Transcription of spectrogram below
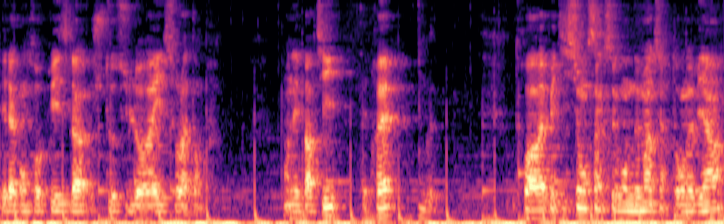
Et la contre-prise là, juste au-dessus de l'oreille sur la tempe. On est parti, t'es prêt? Ouais. 3 répétitions, 5 secondes de maintien, tourne bien,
